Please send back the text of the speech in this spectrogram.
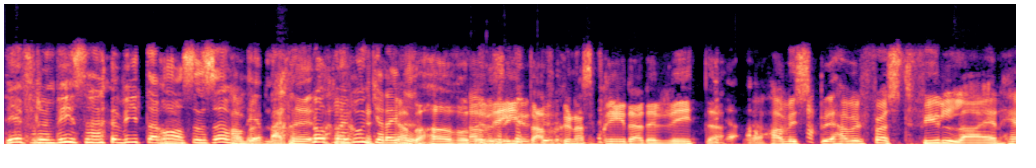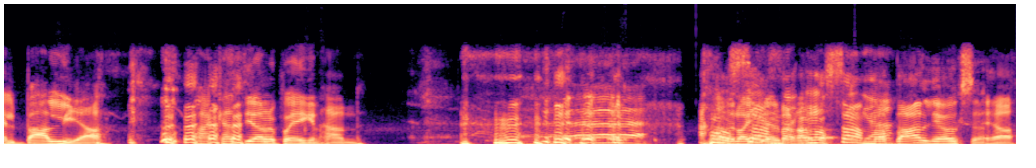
Det är för den visa, vita rasens överlevnad. han- Låt mig runka dig jag nu. behöver det Han vita för att kunna sprida det vita. Ja, Han vill, sp- han vill först fylla en hel balja. Han kan inte göra det på egen hand. Han har samma, han har alla. samma balja också. Ja.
